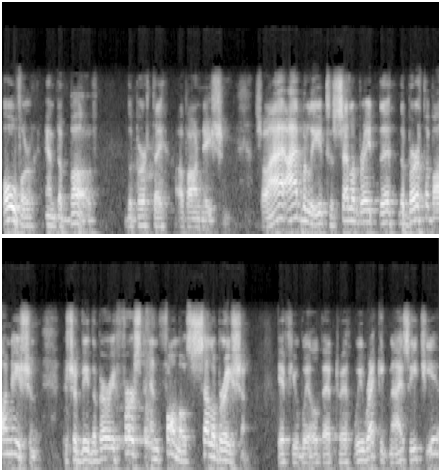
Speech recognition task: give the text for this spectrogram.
over and above the birthday of our nation? So I, I believe to celebrate the, the birth of our nation it should be the very first and foremost celebration, if you will, that uh, we recognize each year.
